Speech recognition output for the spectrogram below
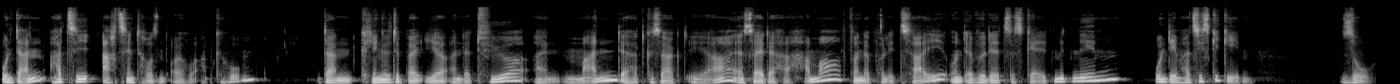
Und dann hat sie 18.000 Euro abgehoben. Dann klingelte bei ihr an der Tür ein Mann, der hat gesagt, ja, er sei der Herr Hammer von der Polizei und er würde jetzt das Geld mitnehmen und dem hat sie es gegeben. So,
